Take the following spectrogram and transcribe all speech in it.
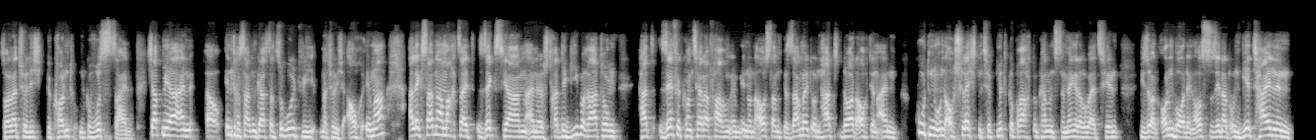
soll natürlich gekonnt und gewusst sein. Ich habe mir einen äh, interessanten Gast dazu geholt, wie natürlich auch immer. Alexander macht seit sechs Jahren eine Strategieberatung, hat sehr viel Konzernerfahrung im In- und Ausland gesammelt und hat dort auch den einen guten und auch schlechten Tipp mitgebracht und kann uns eine Menge darüber erzählen, wie so ein Onboarding auszusehen hat. Und wir teilen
